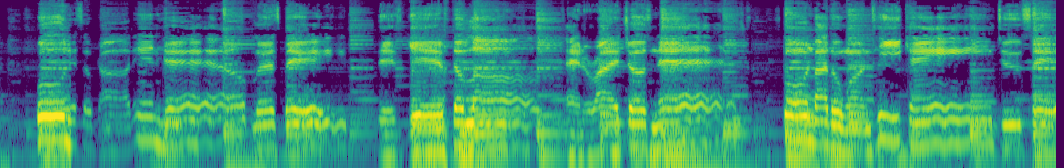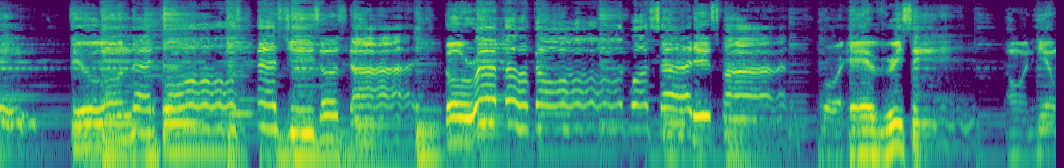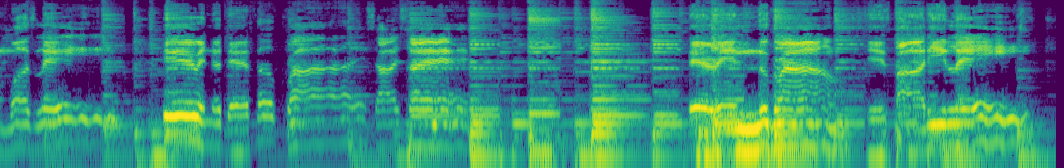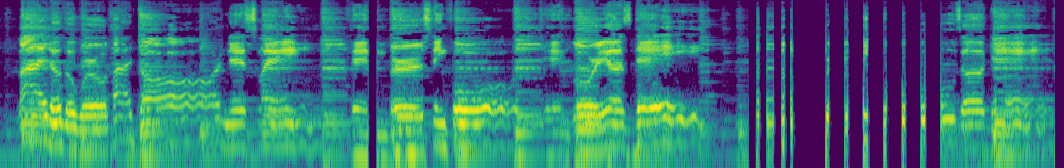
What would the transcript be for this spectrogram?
fullness of God in helpless babe, this gift of love and righteousness, scorned by the ones he came to save. Till on that cross, as Jesus died, the wrath of God was satisfied. For every sin on him was laid. Here in the death of Christ I stand. There in the ground his body lay, light of the world by darkness slain, then bursting forth in glorious day, rose again.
